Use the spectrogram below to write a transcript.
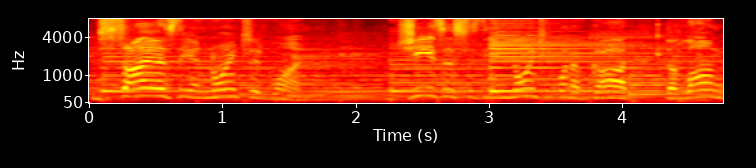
Messiah is the anointed one. Jesus is the anointed one of God, the long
